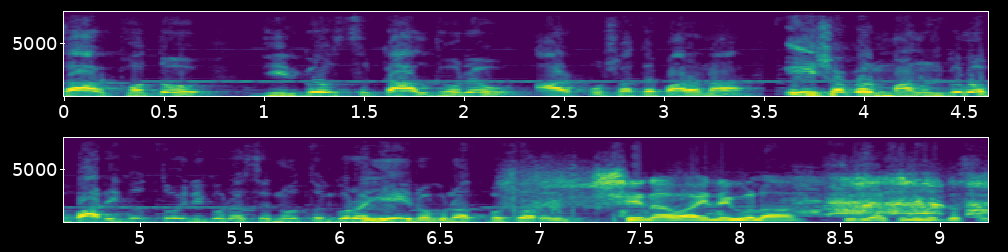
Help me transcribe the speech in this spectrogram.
যার ক্ষত দীর্ঘকাল ধরেও আর পোষাতে পারে না। এই সকল মানুষগুলো বাড়ি তৈরি করেছে নতুন করে এই রঘুনাথ প্রচরে। সেনাবাহিনী গুলা করতেছে।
